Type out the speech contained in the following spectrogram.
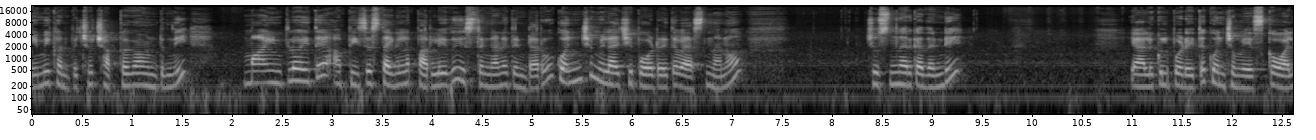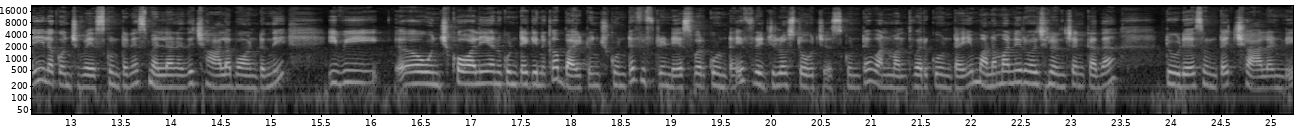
ఏమీ కనిపించవు చక్కగా ఉంటుంది. మా ఇంట్లో అయితే ఆ పీసెస్ తగిలిన పర్లేదు ఇష్టంగానే తింటారు. కొంచెం ఇలాచీ పౌడర్ అయితే వేస్తున్నాను. చూస్తున్నారు కదండి యాలకుల పొడి అయితే కొంచెం వేసుకోవాలి. ఇలా కొంచెం వేసుకుంటేనే స్మెల్ అనేది చాలా బాగుంటుంది. ఇవి ఉంచుకోవాలి అనుకుంటే కనుక బయట ఉంచుకుంటే ఫిఫ్టీన్ డేస్ వరకు ఉంటాయి. ఫ్రిడ్జ్లో స్టోర్ చేసుకుంటే వన్ మంత్ వరకు ఉంటాయి. మనం అన్ని రోజులు ఉంచాం కదా. టూ డేస్ ఉంటే చాలండి.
